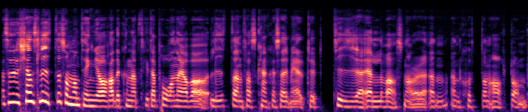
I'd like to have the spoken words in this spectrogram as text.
Alltså det känns lite som någonting jag hade kunnat hitta på när jag var liten, fast kanske säg mer typ 10-11 snarare än, än 17-18.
